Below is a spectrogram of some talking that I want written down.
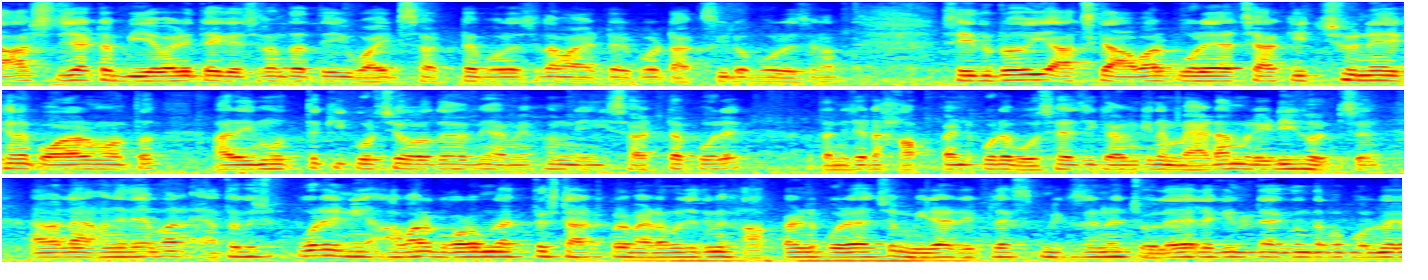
লাস্ট যে একটা বিয়ে বাড়িতে গেছিলাম, তাতে এই হোয়াইট শার্টটা পরেছিলাম আর একটা এরপর টাক্সিডো পরেছিলাম। সেই দুটোই আজকে আবার পরে যাচ্ছে, আর কিচ্ছু নেই এখানে পরার মতো। আর এই মুহূর্তে কী করছি বলতে আমি আমি এখন এই শার্টটা পরে, তার নিচে একটা হাফ প্যান্ট পরে বসে আছি, কারণ কিনা ম্যাডাম রেডি আমি বললাম, এখন যদি আমার এত কিছু পরে নিই আবার গরম লাগতে স্টার্ট করে। ম্যাডাম বলছে, তুমি হাফ প্যান্ট পরে আছো মিরার রিফ্লেক্সনে চলে এলে কিন্তু একদম তারপর বলবে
